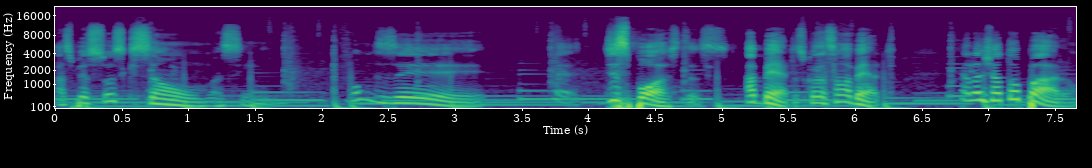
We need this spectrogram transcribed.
as pessoas que são, assim, vamos dizer, dispostas, abertas, coração aberto, elas já toparam,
